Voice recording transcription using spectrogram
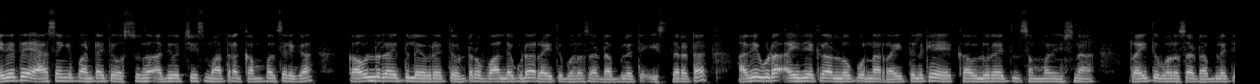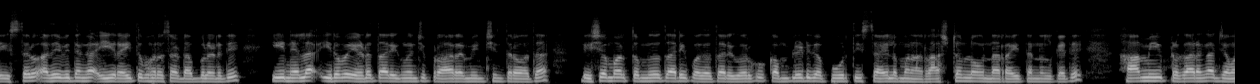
ఏదైతే యాసంగి పంట అయితే వస్తుందో అది వచ్చేసి మాత్రం కంపల్సరీగా కౌలు రైతులు ఎవరైతే ఉంటారో వాళ్ళకు కూడా రైతు భరోసా డబ్బులు అయితే ఇస్తారట. అది కూడా ఐదు ఎకరాల లోపు ఉన్న రైతులకే కౌలు రైతులకు సంబంధించిన రైతు భరోసా డబ్బులు అయితే ఇస్తారు. అదేవిధంగా ఈ రైతు భరోసా డబ్బులు అనేది ఈ నెల ఇరవై ఏడో తారీఖు నుంచి ప్రారంభించిన తర్వాత డిసెంబర్ తొమ్మిదో తారీఖు పదో తారీఖు వరకు కంప్లీట్గా పూర్తి స్థాయిలో మన రాష్ట్రంలో ఉన్న రైతన్నలకైతే హామీ ప్రకారంగా జమ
